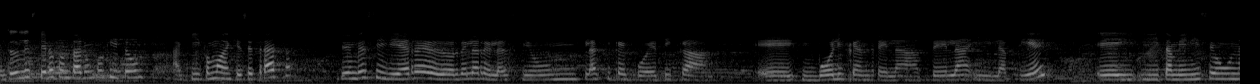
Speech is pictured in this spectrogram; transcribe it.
Entonces les quiero contar un poquito aquí como de qué se trata. Yo investigué alrededor de la relación plástica y poética eh, simbólica entre la tela y la piel eh, y, también hice un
